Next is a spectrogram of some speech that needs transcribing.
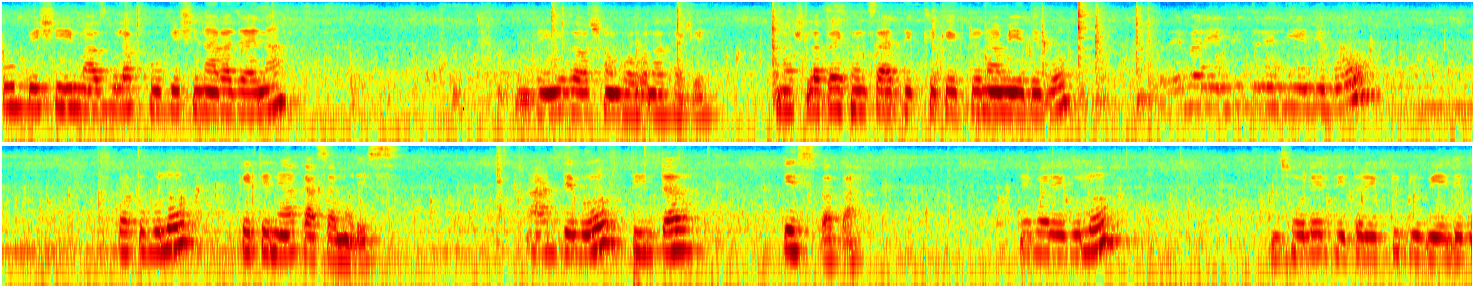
খুব বেশি, মাছগুলা খুব বেশি নাড়া যায় না। ভেঙে যাওয়ার সম্ভাবনা থাকে। মশলাটা এখন চারদিক থেকে একটু নামিয়ে দেব। এবার এর ভিতরে দিয়ে দিব কতগুলো কেটে নেওয়া কাঁচামরিচ। আর দেব তিনটা তেজপাতা। এবার এগুলো ঝোলের ভিতরে একটু ডুবিয়ে দেব।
